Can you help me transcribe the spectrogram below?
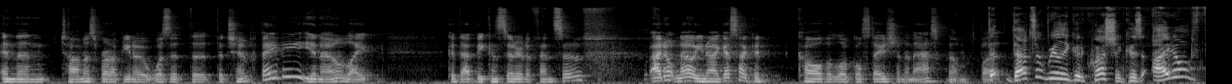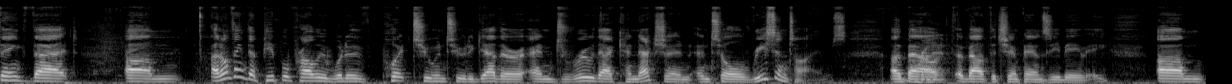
And then Thomas brought up, you know, was it the the chimp baby? You know, like could that be considered offensive? I don't know. You know, I guess I could call the local station and ask them. But Th- that's a really good question because I don't think that um, I don't think that people probably would have put two and two together and drew that connection until recent times about Right. about the chimpanzee baby. Um,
